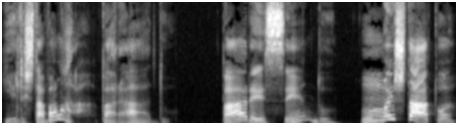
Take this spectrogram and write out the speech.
E ele estava lá, parado, parecendo uma estátua.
